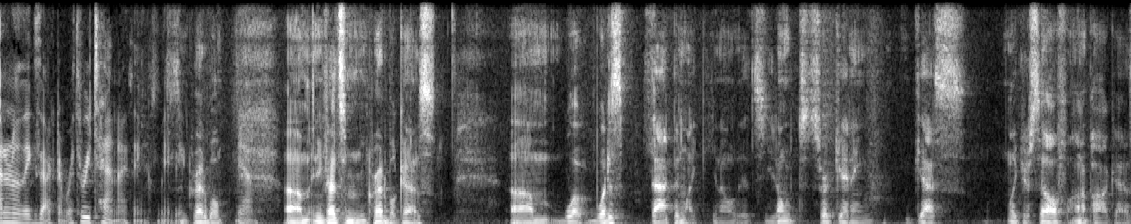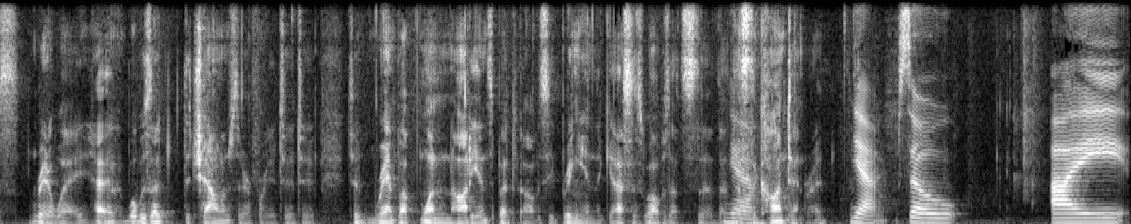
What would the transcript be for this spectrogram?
I don't know the exact number, 310, I think, It's maybe. incredible. Yeah. Um, and you've had some incredible guests. Um, what what has that been like? You know, it's you don't start getting guests like yourself on a podcast right away. What was that, the challenge there for you to, to to ramp up one an audience, but obviously bring in the guests as well, because that's the that, that's the content, right? Yeah. So I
